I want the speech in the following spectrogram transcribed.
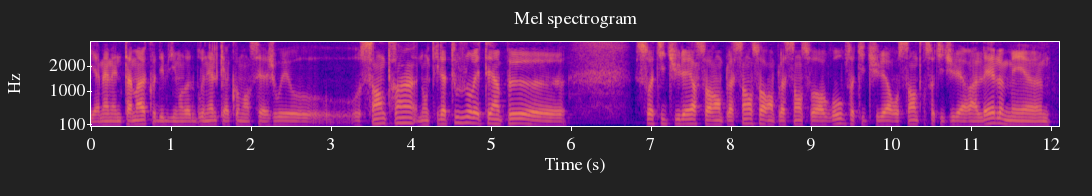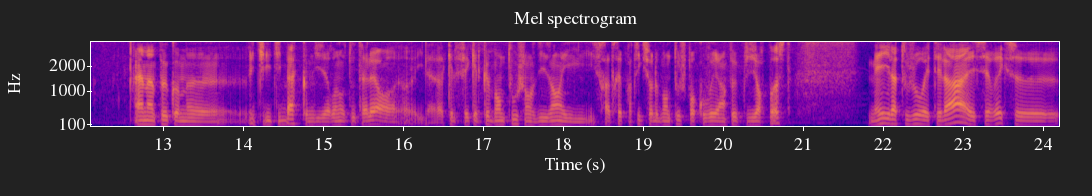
Il y a même Ntamak au début du mandat de Brunel qui a commencé à jouer au, centre. Donc il a toujours été un peu euh, soit titulaire, soit remplaçant, soit remplaçant, soit hors groupe, soit titulaire au centre, soit titulaire à l'aile, mais euh, un peu comme euh, utility back, comme disait Renaud tout à l'heure. il a fait quelques bancs de touche en se disant il, sera très pratique sur le banc de touche pour couvrir un peu plusieurs postes. Mais il a toujours été là, et c'est vrai que ce...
